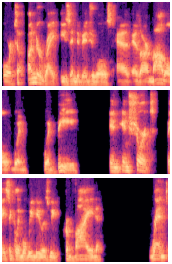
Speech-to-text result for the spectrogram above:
or to underwrite these individuals as, as our model would would be. In in short, basically what we do is we provide rent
